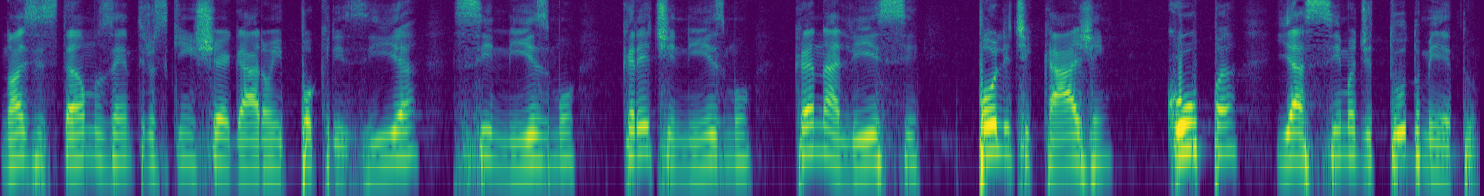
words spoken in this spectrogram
Nós estamos entre os que enxergaram hipocrisia, cinismo cretinismo, canalice, politicagem, culpa e, acima de tudo, medo.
